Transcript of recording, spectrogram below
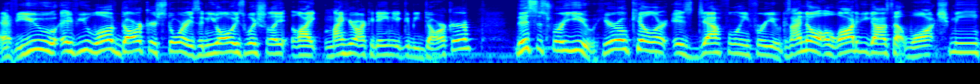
If you if you love darker stories and you always wish like, like My Hero Academia could be darker, this is for you. Hero Killer is definitely for you, because I know a lot of you guys that watch me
